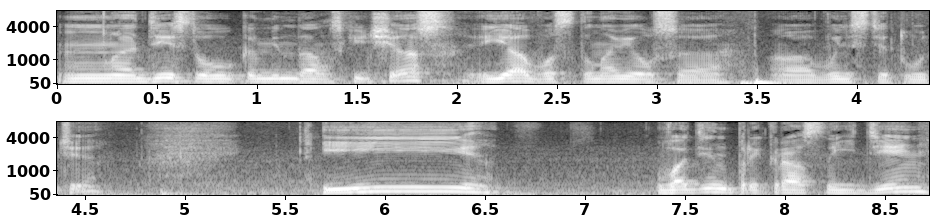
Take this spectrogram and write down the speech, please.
действовал комендантский час, я восстановился а, в институте, и в один прекрасный день,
